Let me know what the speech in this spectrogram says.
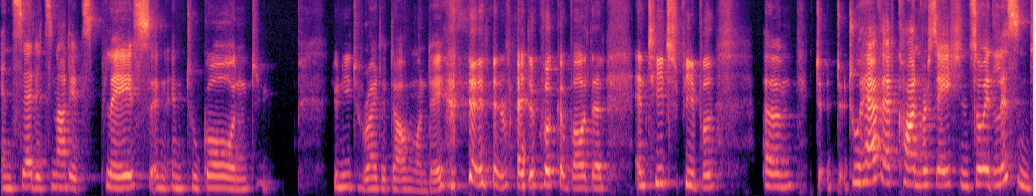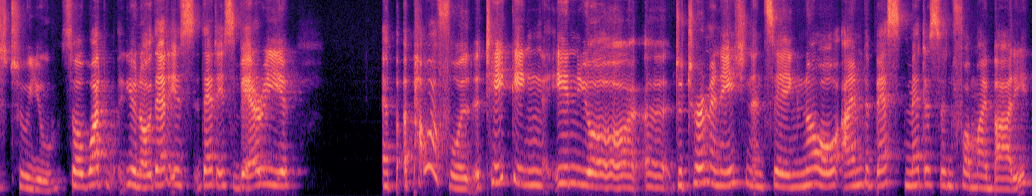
and said it's not its place and, and to go and you need to write it down one day and write a book about that and teach people um, to, to have that conversation so it listened to you. So what you know that is that is very a, a powerful uh, taking in your uh, determination and saying no i'm the best medicine for my body.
